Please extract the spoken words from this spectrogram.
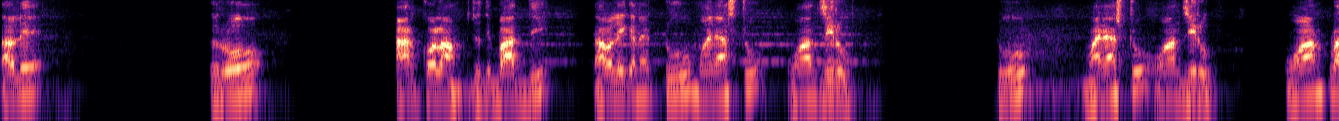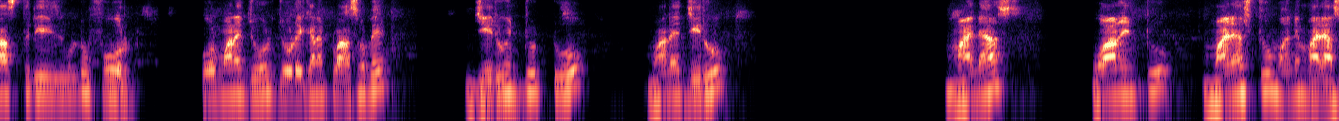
তাহলে রো আর কলাম যদি বাদ দিই, তাহলে এখানে two minus two one zero two minus two one zero one plus three is equal to four four মানে জোর জোর এখানে প্লাস হবে। জিরো ইন্টু টু মানে zero minus one into minus two মানে মাইনাস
